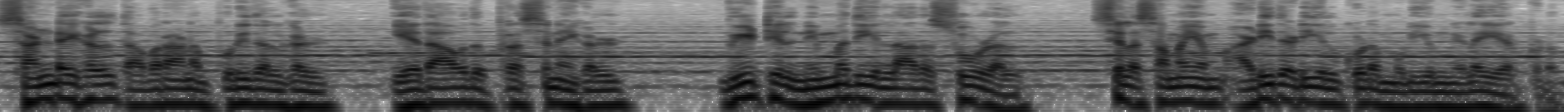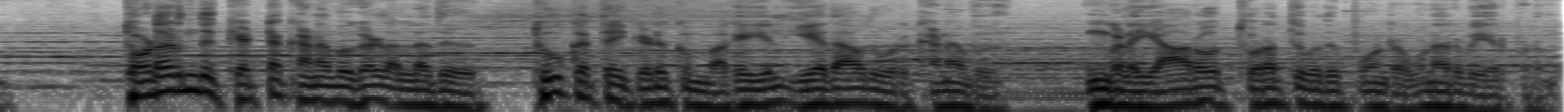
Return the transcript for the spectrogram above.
சண்டைகள் தவறான புரிதல்கள் ஏதாவது பிரச்சனைகள் வீட்டில் நிம்மதி இல்லாத சூழல் சில சமயம் அடிதடியில் கூட முடியும் நிலை ஏற்படும். தொடர்ந்து கெட்ட கனவுகள் அல்லது தூக்கத்தை கெடுக்கும் வகையில் ஏதாவது ஒரு கனவு உங்களை யாரோ துரத்துவது போன்ற உணர்வு ஏற்படும்.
